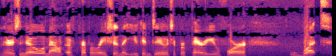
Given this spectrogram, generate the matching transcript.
There's no amount of preparation that you can do to prepare you for what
